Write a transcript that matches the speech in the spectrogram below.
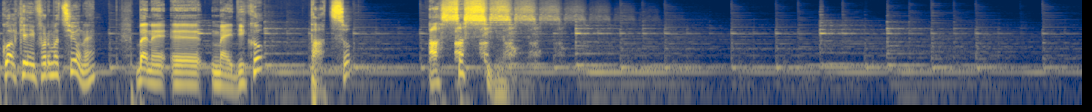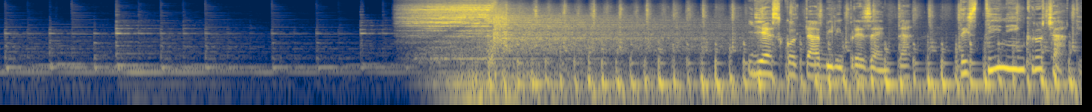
Qualche informazione? Bene, eh, medico, pazzo, assassino. Gli ascoltabili presenta Destini incrociati,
